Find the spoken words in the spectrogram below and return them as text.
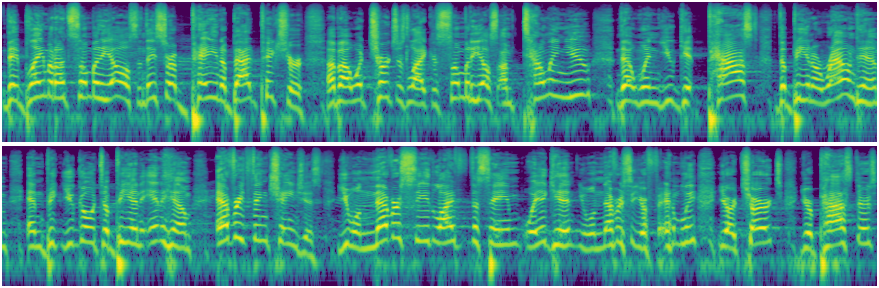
they blame it on somebody else and they start painting a bad picture about what church is like or somebody else. I'm telling you that when you get past the being around Him and be, you go to being in Him, everything changes. You will never see life the same way again. You will never see your family, your church, your pastors,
